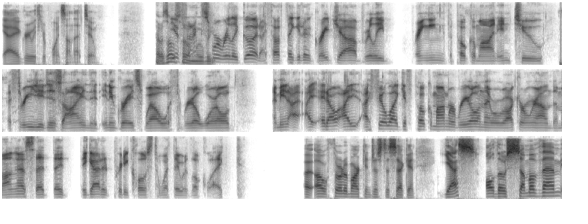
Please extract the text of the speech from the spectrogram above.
yeah, I agree with your points on that too. That was The also a effects movie. were really good. I thought they did a great job really bringing the Pokemon into a 3D design that integrates well with the real world. I mean, I, I, you know, I, I feel like if Pokemon were real and they were walking around among us, that they, they got it pretty close to what they would look like. I'll throw to Mark in just a second. Yes, although some of them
